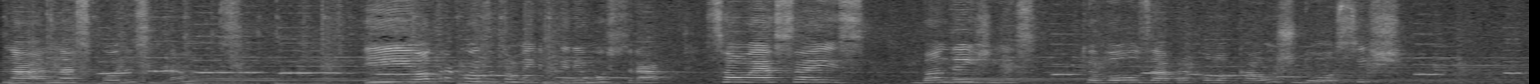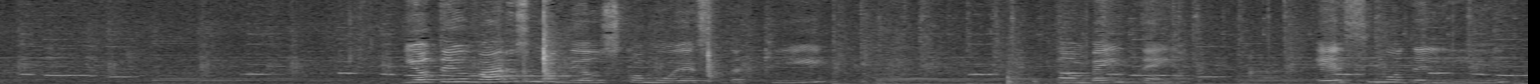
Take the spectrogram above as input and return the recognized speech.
na, nas cores brancas. E outra coisa também que eu queria mostrar são essas bandejinhas que eu vou usar para colocar os doces. E eu tenho vários modelos como esse daqui. Também tenho esse modelinho.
